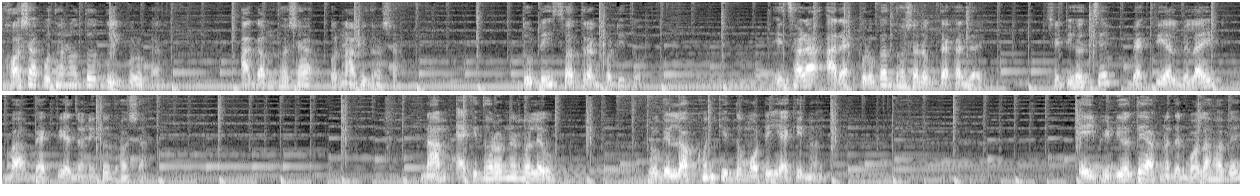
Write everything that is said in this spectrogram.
ধসা প্রধানত দুই প্রকার, আগাম ধসা ও নাভি ধসা। দুটিই ছত্রাক ঘটিত। এছাড়া আর এক প্রকার ধসা রোগ দেখা যায়, সেটি হচ্ছে ব্যাকটেরিয়াল বেলাইট বা ব্যাকটেরিয়াজনিত ধসা। নাম একই ধরনের হলেও রোগের লক্ষণ কিন্তু মোটেই একই নয়। এই ভিডিওতে আপনাদের বলা হবে,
